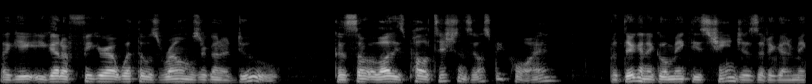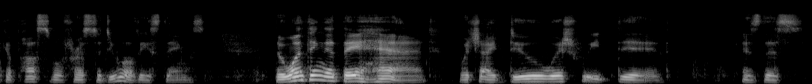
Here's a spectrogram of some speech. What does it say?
Like you, you got to figure out what those realms are going to do. Because a lot of these politicians, don't speak Hawaiian. But they're going to go make these changes that are going to make it possible for us to do all these things. The one thing that they had, which I do wish we did, is this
